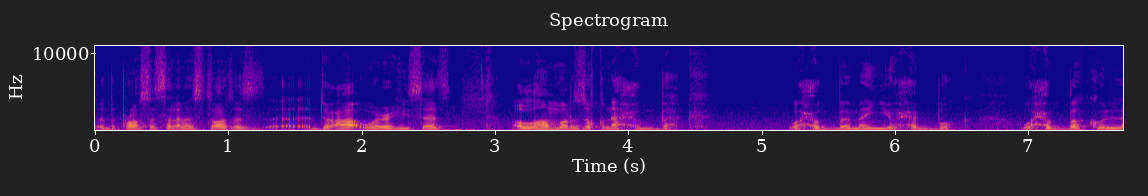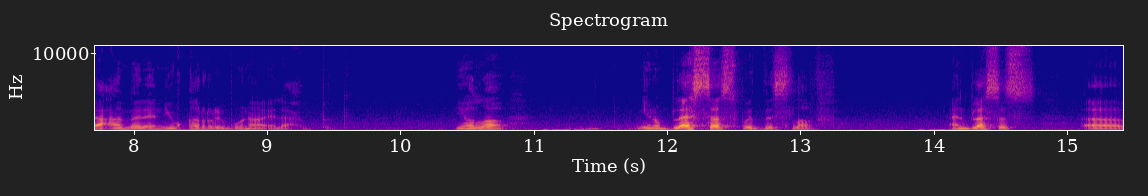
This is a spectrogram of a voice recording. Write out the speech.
the Prophet ﷺ has taught us uh, dua where he says, Allahumma arzuqna hubbak wa hubba man yuhibbuk wa hubba kulla amalan yuqarribuna ila hubbak. Ya Allah, you know, bless us with this love and bless us uh,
